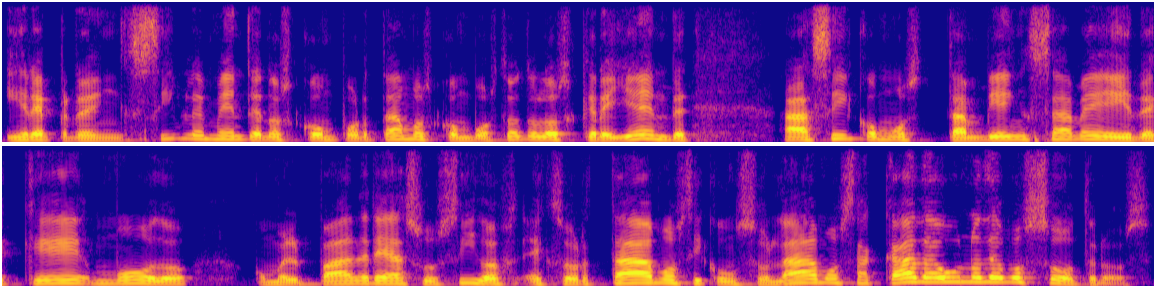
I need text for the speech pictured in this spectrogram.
irreprensiblemente nos comportamos con vosotros los creyentes, así como también sabéis de qué modo, como el Padre a sus hijos, exhortamos y consolamos a cada uno de vosotros.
